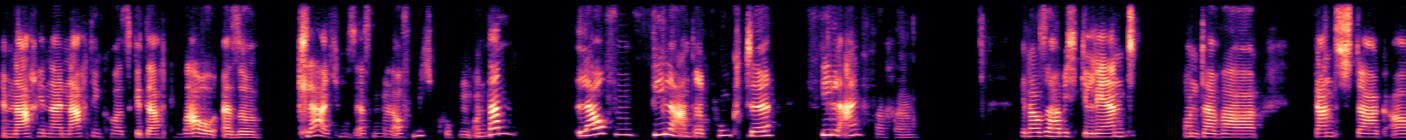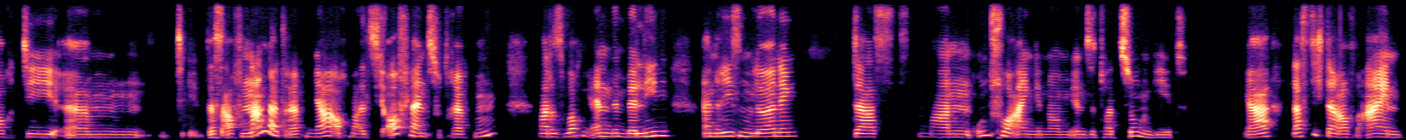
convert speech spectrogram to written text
im Nachhinein nach den Calls gedacht, wow, also klar, ich muss erstmal auf mich gucken. Und dann laufen viele andere Punkte viel einfacher. Genauso habe ich gelernt und da war ganz stark auch die, ähm, die, das Aufeinandertreffen, ja, auch mal sich offline zu treffen, war das Wochenende in Berlin ein Riesen-Learning, dass man unvoreingenommen in Situationen geht. Ja, lass dich darauf ein.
